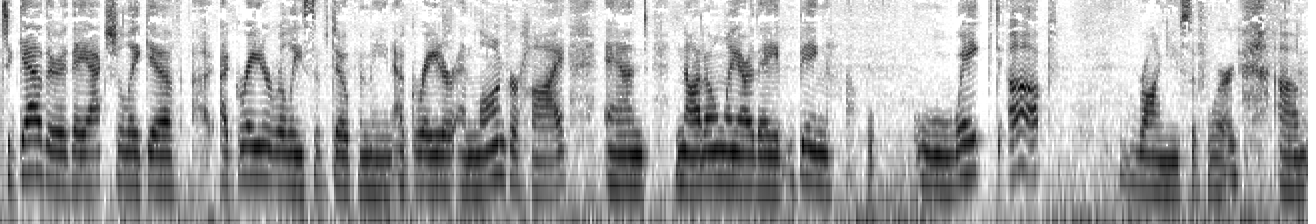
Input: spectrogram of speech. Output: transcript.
together they actually give a, a greater release of dopamine, a greater and longer high, and not only are they being uh, waked up wrong use of word, um,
